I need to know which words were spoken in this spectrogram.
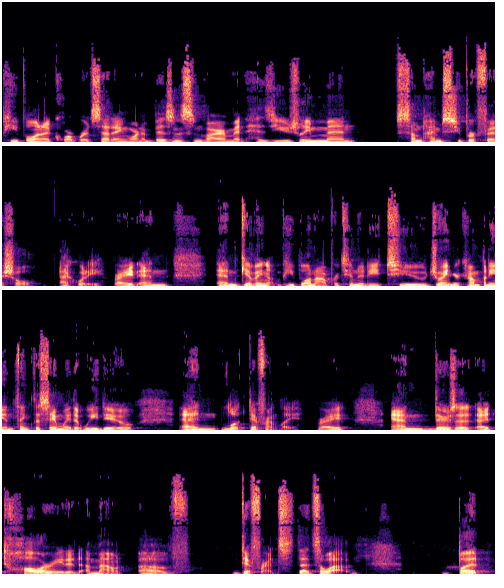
people in a corporate setting or in a business environment has usually meant sometimes superficial equity right and and giving people an opportunity to join your company and think the same way that we do and look differently right and there's a, a tolerated amount of difference that's allowed but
